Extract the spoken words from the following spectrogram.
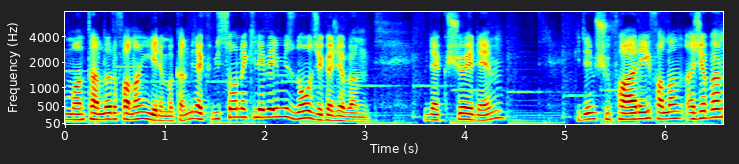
mantarları falan yiyelim bakalım. Bir dakika bir sonraki levelimiz ne olacak acaba? Bir dakika şöyle. Gidelim şu fareyi falan acaba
